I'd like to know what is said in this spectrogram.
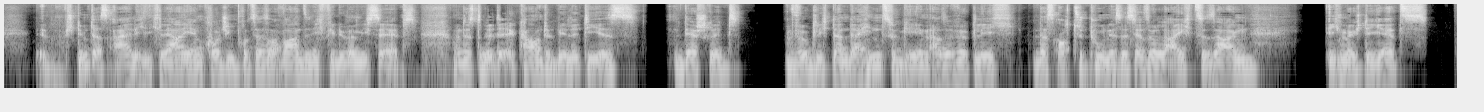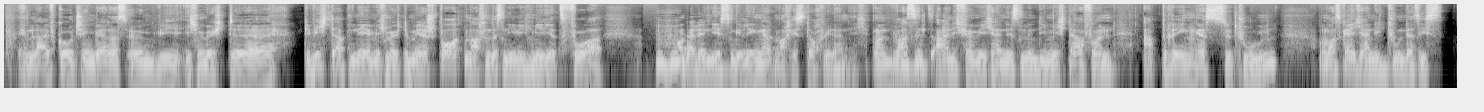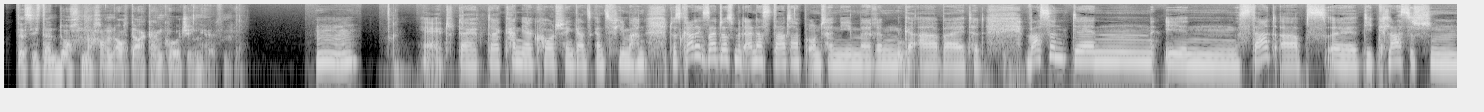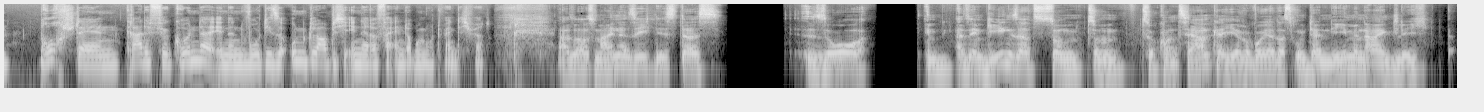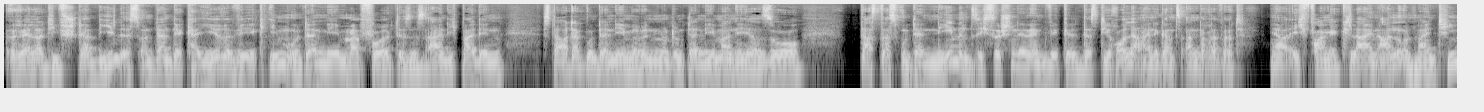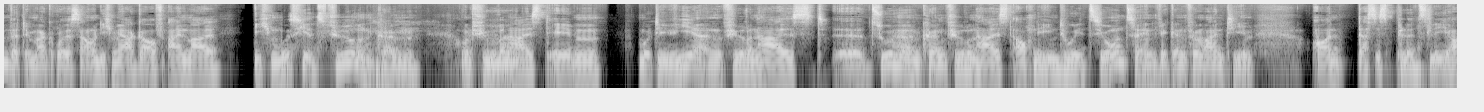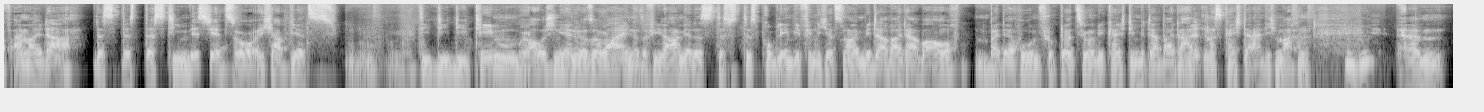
stimmt das eigentlich? Ich lerne ja im Coaching-Prozess auch wahnsinnig viel über mich selbst. Und das dritte, Accountability, ist der Schritt, wirklich dann dahin zu gehen, also wirklich das auch zu tun. Es ist ja so leicht zu sagen, ich möchte jetzt im Live-Coaching wäre das irgendwie, ich möchte Gewicht abnehmen, ich möchte mehr Sport machen, das nehme ich mir jetzt vor. Mhm. Und bei der nächsten Gelegenheit mache ich es doch wieder nicht. Und was mhm. sind eigentlich für Mechanismen, die mich davon abbringen, es zu tun? Und was kann ich eigentlich tun, dass ich es dass ich dann doch mache. Und auch da kann Coaching helfen. Mhm. Ja, da, da kann ja Coaching ganz, ganz viel machen. Du hast gerade gesagt, du hast mit einer Startup-Unternehmerin gearbeitet. Was sind denn in Startups äh, die klassischen Bruchstellen, gerade für GründerInnen, wo diese unglaubliche innere Veränderung notwendig wird? Also aus meiner Sicht ist das so, im, also im Gegensatz zum, zum, zur Konzernkarriere, wo ja das Unternehmen eigentlich relativ stabil ist und dann der Karriereweg im Unternehmen erfolgt, ist es eigentlich bei den Startup-Unternehmerinnen und Unternehmern eher so, dass das Unternehmen sich so schnell entwickelt, dass die Rolle eine ganz andere wird. Ja, ich fange klein an und mein Team wird immer größer und ich merke auf einmal, ich muss jetzt führen können. Und führen mhm. heißt eben motivieren, führen heißt äh, zuhören können, führen heißt auch eine Intuition zu entwickeln für mein Team. Und das ist plötzlich auf einmal da. Das, das, das Team ist jetzt so. Ich habe jetzt, die, die, die Themen rauschen ja nur so rein. Also viele haben ja das, das, das Problem, wie finde ich jetzt neue Mitarbeiter, aber auch bei der hohen Fluktuation, wie kann ich die Mitarbeiter halten, was kann ich da eigentlich machen? Mhm. Ähm,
